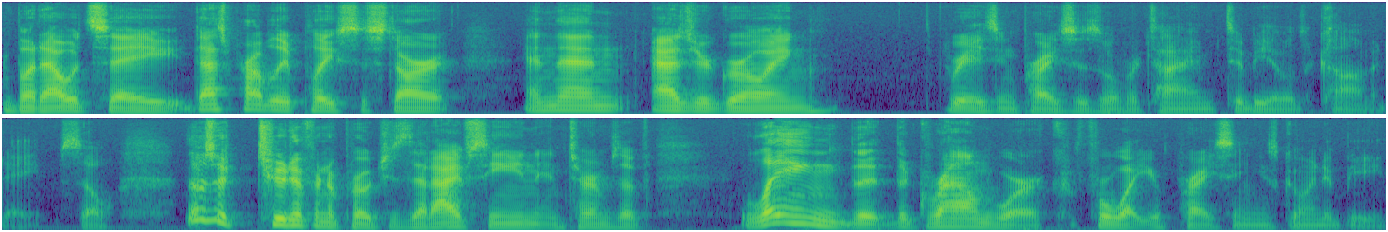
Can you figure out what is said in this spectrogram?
but I would say that's probably a place to start. And then as you're growing, raising prices over time to be able to accommodate. So those are two different approaches that I've seen in terms of laying the, the groundwork for what your pricing is going to be.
